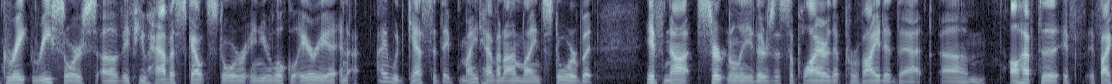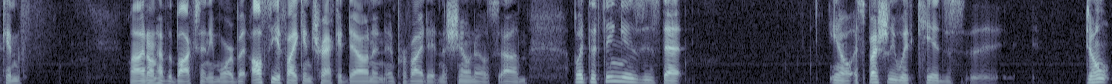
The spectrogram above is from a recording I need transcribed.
great resource of if you have a scout store in your local area and I- I would guess that they might have an online store, but if not, certainly there's a supplier that provided that. Um, I'll have to if if I can. f- Well, I don't have the box anymore, but I'll see if I can track it down and, and provide it in the show notes. Um, but the thing is, is that you know, especially with kids, uh, don't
